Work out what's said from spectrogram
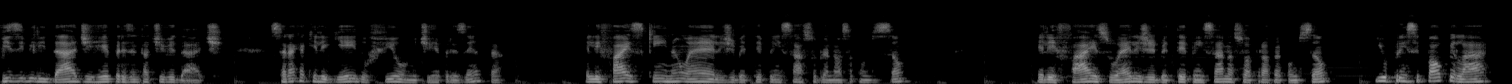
visibilidade e representatividade. Será que aquele gay do filme te representa? Ele faz quem não é LGBT pensar sobre a nossa condição? Ele faz o LGBT pensar na sua própria condição? E o principal pilar,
